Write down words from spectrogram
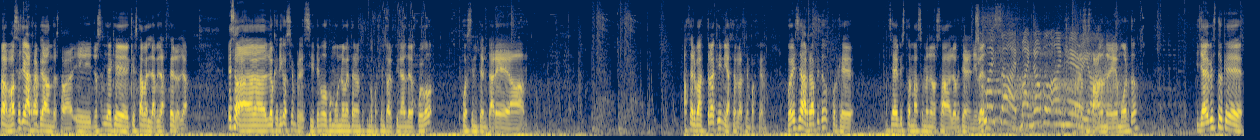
Bueno, vamos a llegar rápido a donde estaba. Y no sabía que estaba en la vida cero ya. Eso, lo que digo siempre, si tengo como un 90-95% al final del juego, pues intentaré hacer backtracking y hacerlo al 100%. Voy a ir ya rápido porque ya he visto más o menos a lo que tiene el nivel. A ver si está donde he muerto. Y ya he visto que...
